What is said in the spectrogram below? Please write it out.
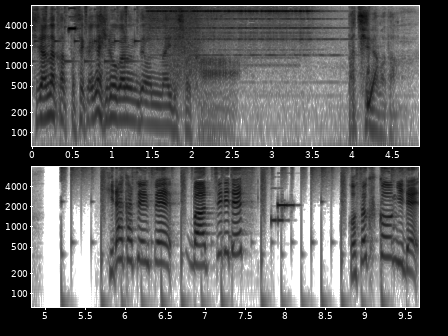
知らなかった世界が広がるんではないでしょうか。バッチリだまた。日高先生バッチリです。補足講義で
